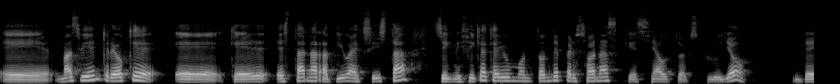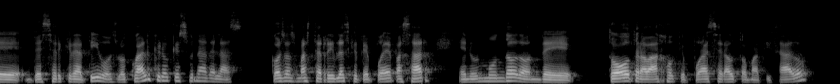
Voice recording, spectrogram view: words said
Eh, más bien creo que, eh, que esta narrativa exista significa que hay un montón de personas que se autoexcluyó de, ser creativos, lo cual creo que es una de las cosas más terribles que te puede pasar en un mundo donde todo trabajo que pueda ser automatizado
